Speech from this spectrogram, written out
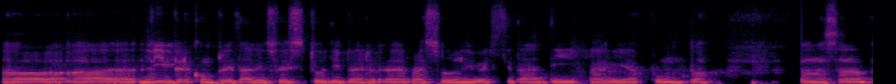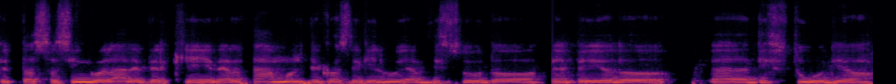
uh, uh, lì per completare i suoi studi per, presso l'Università di Pavia appunto. È una storia piuttosto singolare perché in realtà molte cose che lui ha vissuto nel periodo uh, di studio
